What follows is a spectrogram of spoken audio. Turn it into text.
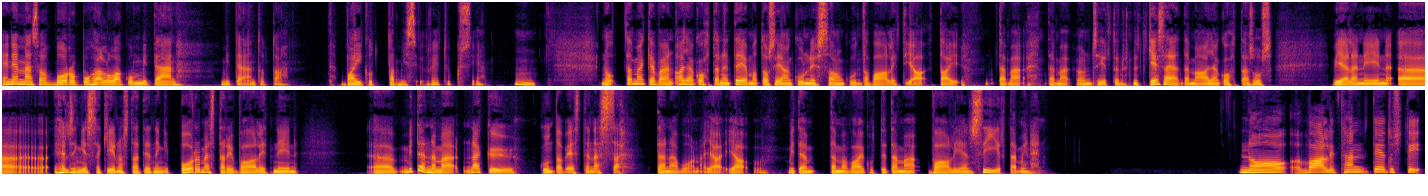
Enemmän se on vuoropuhelua kuin mitään mitään tota vaikuttamisyrityksiä. Hmm. No, tämän kevään ajankohtainen teema tosiaan kunnissa on kuntavaalit ja, tai tämä, tämä on siirtynyt nyt kesään tämä ajankohtaisuus vielä, niin äh, Helsingissä kiinnostaa tietenkin pormestarivaalit, niin äh, miten nämä näkyy kuntaviestinnässä tänä vuonna ja, ja miten tämä vaikutti tämä vaalien siirtäminen? No vaalithan tietysti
